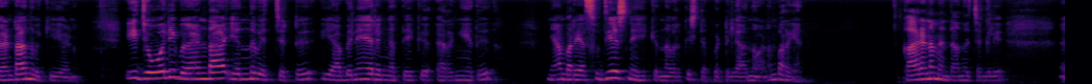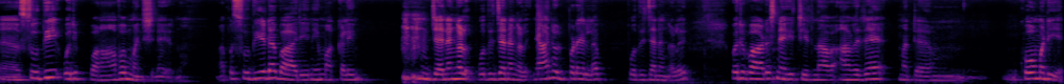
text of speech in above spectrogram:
വേണ്ടാന്ന് വെക്കുകയാണ്. ഈ ജോലി വേണ്ട എന്ന് വെച്ചിട്ട് ഈ അഭിനയ രംഗത്തേക്ക് ഇറങ്ങിയത് ഞാൻ പറയാം സുധിയെ സ്നേഹിക്കുന്നവർക്ക് ഇഷ്ടപ്പെട്ടില്ല എന്ന് വേണം പറയാൻ. കാരണം എന്താണെന്ന് വെച്ചെങ്കിൽ സുധി ഒരു പാവം മനുഷ്യനായിരുന്നു. അപ്പോൾ സുധിയുടെ ഭാര്യനെയും മക്കളെയും ജനങ്ങൾ പൊതുജനങ്ങൾ ഞാൻ ഉൾപ്പെടെയുള്ള പൊതുജനങ്ങൾ ഒരുപാട് സ്നേഹിച്ചിരുന്ന അവ- അവരെ മറ്റേ കോമഡിയെ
